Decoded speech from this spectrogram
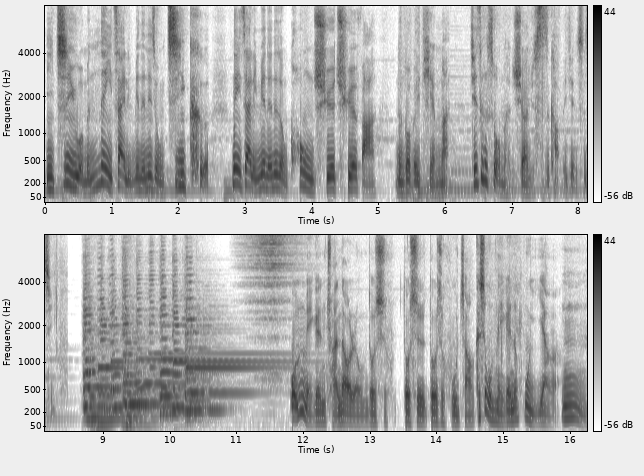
以至于我们内在里面的那种饥渴、内在里面的那种空缺、缺乏，能够被填满。其实这个是我们很需要去思考的一件事情。我们每个人传道人，我们都是都是都是呼召，可是我们每个人都不一样啊，嗯，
